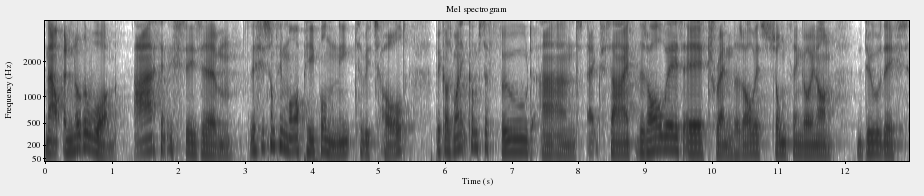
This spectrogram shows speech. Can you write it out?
Now, another one, I think this is um, this is something more people need to be told because when it comes to food and exercise, there's always a trend. There's always something going on. Do this,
